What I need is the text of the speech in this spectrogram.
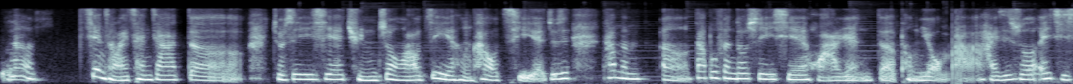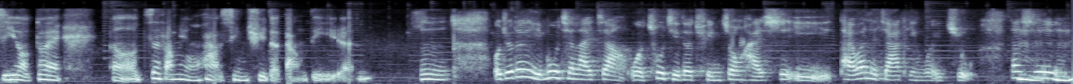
那现场来参加的，就是一些群众啊，我自己也很好奇，耶，就是他们呃，大部分都是一些华人的朋友嘛，还是说，哎，其实也有对呃这方面文化有兴趣的当地人？嗯，我觉得以目前来讲，我触及的群众还是以台湾的家庭为主，但是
